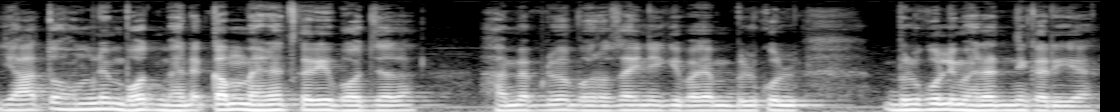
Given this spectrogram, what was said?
या तो हमने बहुत मेहनत कम मेहनत करी है बहुत ज़्यादा, हमें अपने ऊपर भरोसा ही नहीं कि भाई हम बिल्कुल बिल्कुल ही मेहनत नहीं करी है।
